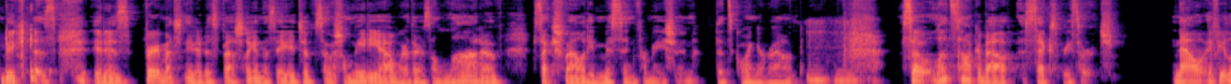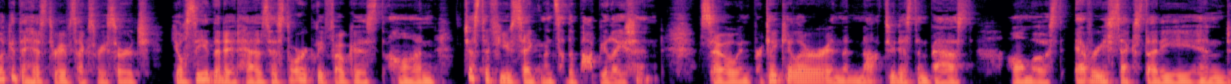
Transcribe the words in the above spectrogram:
because it is very much needed, especially in this age of social media where there's a lot of sexuality misinformation that's going around. Mm-hmm. So, let's talk about sex research. Now, if you look at the history of sex research, you'll see that it has historically focused on just a few segments of the population. So, in particular, in the not too distant past, almost every sex study and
